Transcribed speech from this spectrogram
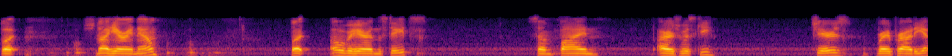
But she's not here right now. But over here in the States, some fine Irish whiskey. Cheers. Very proud of you.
